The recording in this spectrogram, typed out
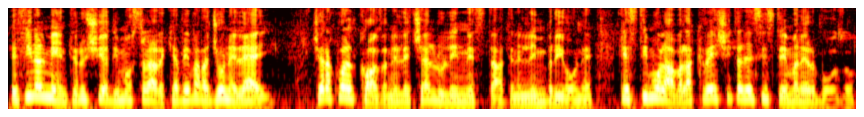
e finalmente riuscì a dimostrare che aveva ragione lei. C'era qualcosa nelle cellule innestate nell'embrione che stimolava la crescita del sistema nervoso.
